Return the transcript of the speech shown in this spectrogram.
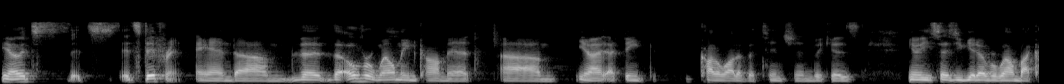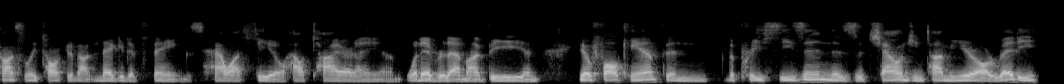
you know, it's it's it's different. And um, the the overwhelming comment, um, you know, I, I think caught a lot of attention because you know, he says you get overwhelmed by constantly talking about negative things, how I feel, how tired I am, whatever that might be. And, you know, fall camp and the preseason is a challenging time of year already.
